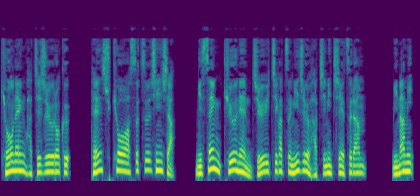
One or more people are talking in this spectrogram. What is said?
去年86、天主教明日通信社、2009年11月28日閲覧。南、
